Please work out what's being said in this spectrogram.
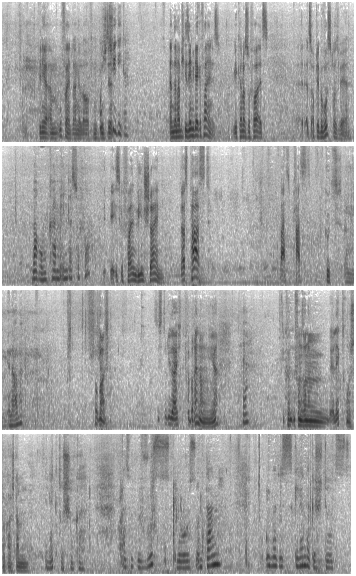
ich bin ja am Ufer entlang gelaufen. Ruhig Und, äh, zügiger. Und dann habe ich gesehen, wie der gefallen ist. Mir kam das so vor, als, als ob der bewusstlos wäre. Warum kam Ihnen das so vor? Der ist gefallen wie ein Stein. Das passt. Was passt? Gut, ähm, Ihr Name? Guck mal. Siehst du die leichten Verbrennungen hier? Ja. Die könnten von so einem Elektroschocker stammen. Elektroschocker. Also bewusstlos und dann über das Geländer gestürzt.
